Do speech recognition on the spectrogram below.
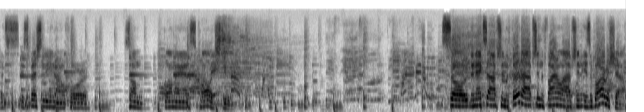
That's especially, you know, for some bum ass college student. So the next option, the third option, the final option is a barbershop.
